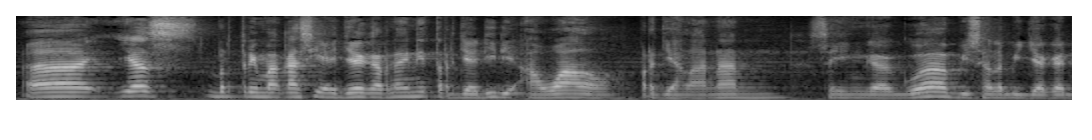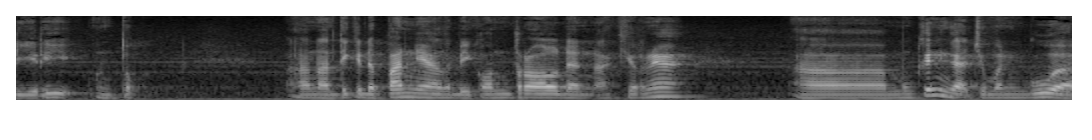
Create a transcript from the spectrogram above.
Uh, ya yes, berterima kasih aja karena ini terjadi di awal perjalanan sehingga gue bisa lebih jaga diri untuk uh, nanti ke depannya lebih kontrol dan akhirnya uh, mungkin nggak cuman gue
